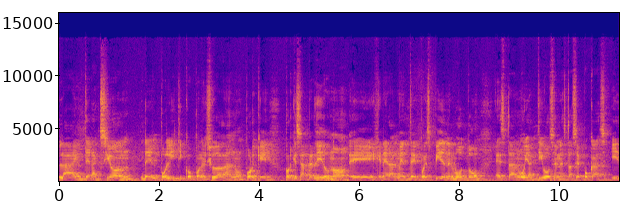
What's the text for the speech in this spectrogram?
la interacción del político con el ciudadano. ¿Por qué? Porque se ha perdido, ¿no? Eh, generalmente pues piden el voto, están muy activos en estas épocas y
